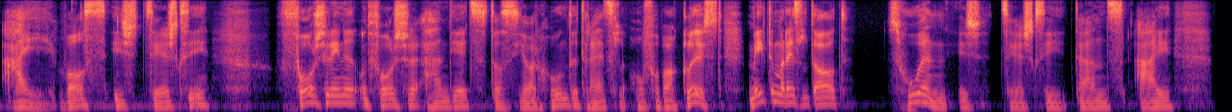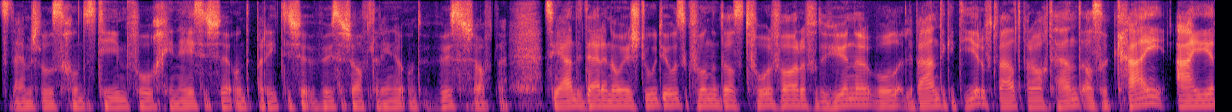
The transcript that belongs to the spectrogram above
Ei? Was ist zuerst gewesen? Forscherinnen und Forscher haben jetzt das Jahrhunderträtsel offenbar gelöst. Mit dem Resultat, das Huhn war zuerst, dann das Ei. Zu dem Schluss kommt ein Team von chinesischen und britischen Wissenschaftlerinnen und Wissenschaftlern. Sie haben in dieser neuen Studie herausgefunden, dass die Vorfahren der Hühner wohl lebendige Tiere auf die Welt gebracht haben, also keine Eier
